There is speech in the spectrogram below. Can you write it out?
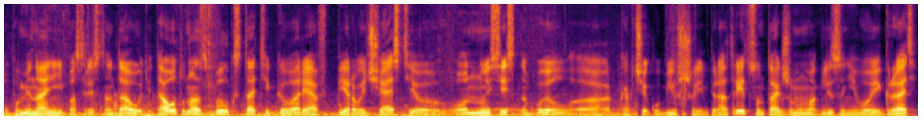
упоминание непосредственно Дауди. Да вот у нас был, кстати говоря, в первой части, он, ну, естественно, был э, как человек, убивший императрицу, но также мы могли за него играть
